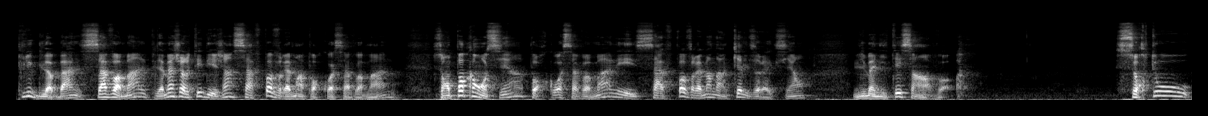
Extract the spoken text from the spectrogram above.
plus globale, ça va mal, puis la majorité des gens ne savent pas vraiment pourquoi ça va mal, ne sont pas conscients pourquoi ça va mal et ne savent pas vraiment dans quelle direction l'humanité s'en va. Surtout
